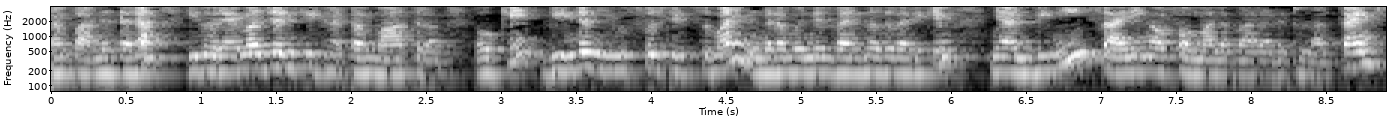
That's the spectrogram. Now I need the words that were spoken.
ഞാൻ പറഞ്ഞു തരാം ഇതൊരു എമർജൻസി ഘട്ടം മാത്രം. ഓക്കെ വീണ്ടും യൂസ്ഫുൾ ടിപ്സുമായി നിങ്ങളുടെ മുന്നിൽ വരുന്നത് വരയ്ക്കും. ഞാൻ വിനി സൈനിങ് ഓഫ് മലബാർ അടുക്കള താങ്ക്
